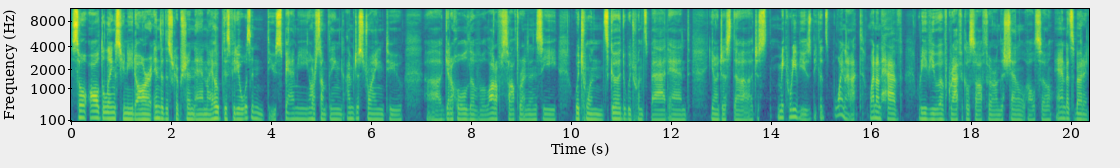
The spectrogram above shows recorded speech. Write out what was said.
So all the links you need are in the description and I hope this video wasn't too spammy or something. I'm just trying to uh, get a hold of a lot of software and see which one's good, which one's bad and you know just uh, just make reviews because why not? Why not have review of graphical software on this channel also? And that's about it.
